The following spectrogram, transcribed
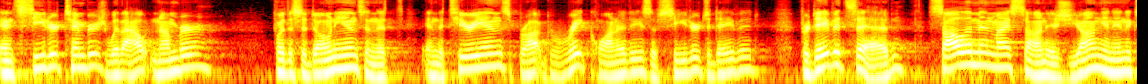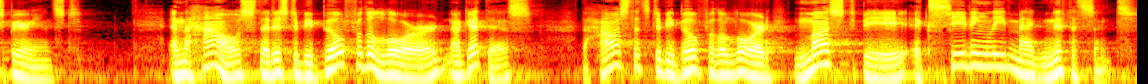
and cedar timbers without number. For the Sidonians and the, and the Tyrians brought great quantities of cedar to David for David said, Solomon, my son, is young and inexperienced. And the house that is to be built for the Lord, now get this, the house that's to be built for the Lord must be exceedingly magnificent,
